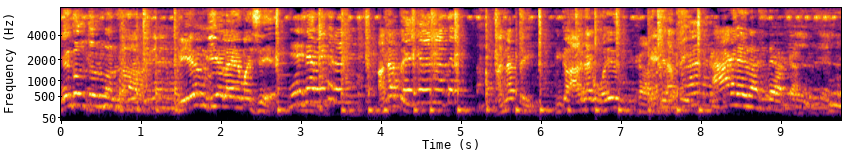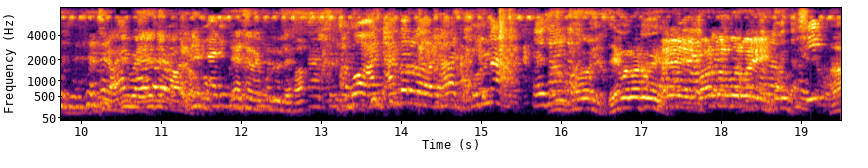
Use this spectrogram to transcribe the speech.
ఏం కొలుతావు నువ్వు ఏం గీయాలి మనిషి? అన్నత్తయ్య. అన్నత్తయ్య. ఇంకా ఆడదాకా పోలేదు. ఆగలేదు అంతే అక్క. అది వేసేవాళ్ళు వేసేది ఎప్పుడు చూడలేమా ఏం కొలవాడు పోయి కోడకొల్పారు ఆ?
